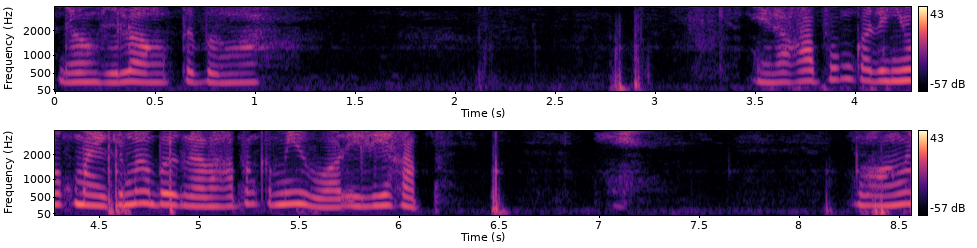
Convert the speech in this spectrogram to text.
เดี๋ยวผมจะลองไปเบิ้งเนาะ นี่นะครับผมก็ได้ยกใหม่ขึ้นมาเบิ้งแล้วนะครับ มันก็มีบอสอีลีครับนี่อยู่ข้างใน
